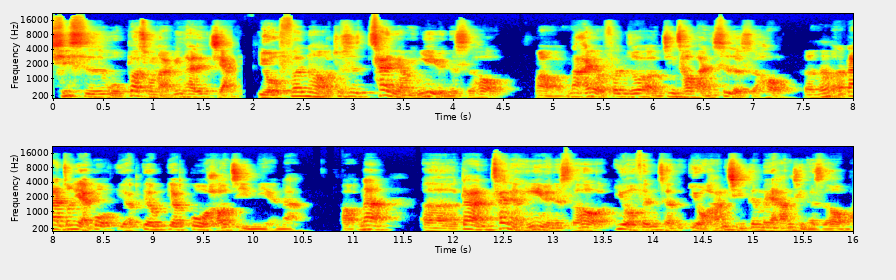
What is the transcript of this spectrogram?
其实我不知道从哪边开始讲，有分哈，就是菜鸟营业员的时候哦，那还有分说呃进操盘室的时候，嗯哼，那当然中间也过要要要过好几年呐。好，那呃当然菜鸟营业员的时候又有分成有行情跟没行情的时候嘛。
